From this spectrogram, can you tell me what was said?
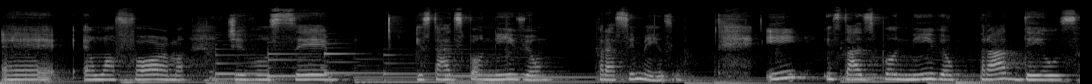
é, é uma forma de você estar disponível para si mesmo e está disponível para Deus,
